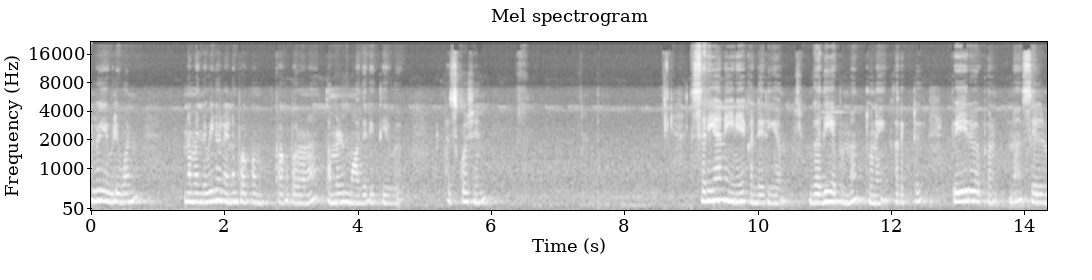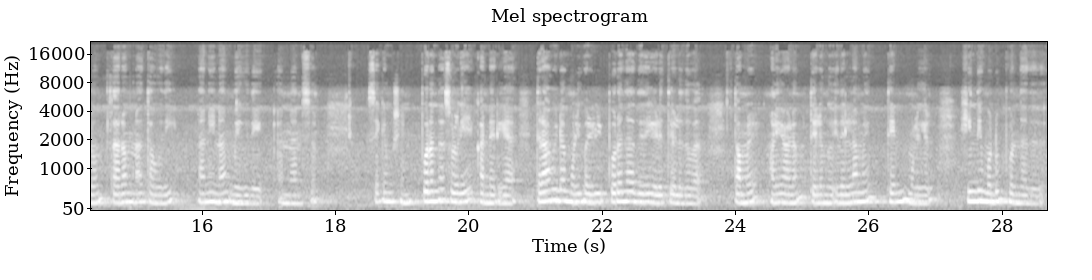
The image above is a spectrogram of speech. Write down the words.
ஹலோ எவ்ரி ஒன் நம்ம இந்த வீடியோவில் என்ன பார்க்க பார்க்க போகிறோன்னா தமிழ் மாதிரி தீர்வு. ஃபஸ்ட் கொஷின் சரியான இணையை கண்டறிய கதி அப்படின்னா துணை கரெக்டு பேர் அப்படின்னா செல்வம் தரம்னா தகுதி நனினா மிகுதி ஆன்சர் செகண்ட் கொஷின் பிறந்த சொல்கையை கண்டறிய திராவிட மொழிகளில் பிறந்ததை எடுத்து எழுதுக. தமிழ் மலையாளம் தெலுங்கு இது எல்லாமே தென் மொழிகள். ஹிந்தி மட்டும் பிறந்தது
